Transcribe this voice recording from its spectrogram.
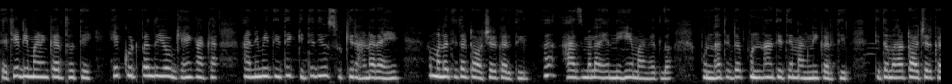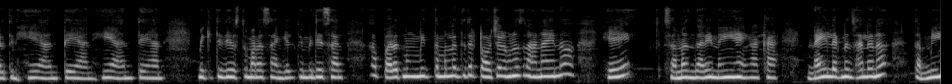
त्याची डिमांड करत होते. हे कुठपर्यंत योग्य आहे काका? आणि मी तिथे किती दिवस सुखी राहणार आहे? मला तिथं टॉर्चर करतील. हां आज मला यांनी हे मागितलं. पुन्हा तिथं पुन्हा तिथे मागणी करतील. तिथं मला टॉर्चर करतील. हे आण ते आण हे आण ते आण. मी किती दिवस तुम्हाला सांगेल तुम्ही देसाल. परत मग मी तर मला तिथं टॉर्चर होऊनच राहणार आहे ना? हे समजदारी नाही आहे काका. नाही लग्न झालं ना तर मी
